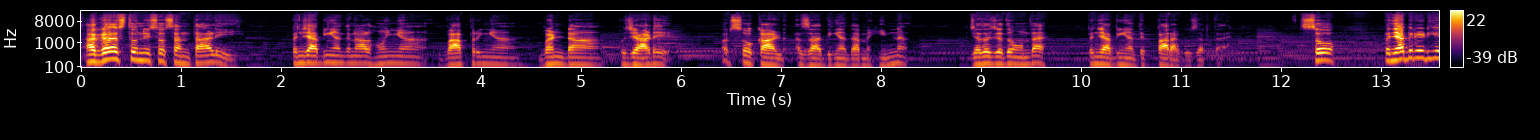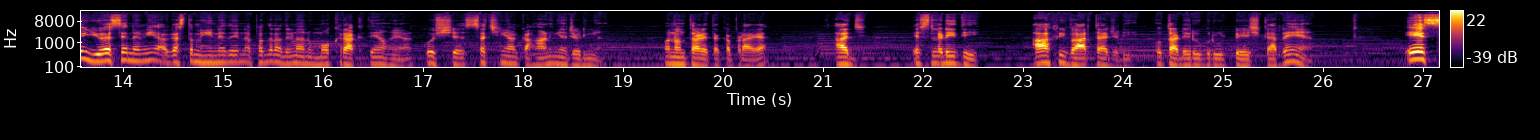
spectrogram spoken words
ਅਗਸਤ 1947 ਪੰਜਾਬੀਆਂ ਦੇ ਨਾਲ ਹੋਈਆਂ ਵਾਪਰੀਆਂ ਵੰਡਾਂ, ਉਜਾੜੇ ਔਰ ਸੋ ਕਾਲਡ ਆਜ਼ਾਦੀਆਂ ਦਾ ਮਹੀਨਾ ਜਦੋਂ ਜਦੋਂ ਆਉਂਦਾ ਪੰਜਾਬੀਆਂ ਤੇ ਪਾਰਾ ਗੁਜ਼ਰਦਾ ਹੈ। ਸੋ ਪੰਜਾਬੀ ਰੇਡੀਓ ਯੂਐਸਏ ਨੇ ਵੀ ਅਗਸਤ ਮਹੀਨੇ ਦੇ ਇਹਨਾਂ 15 ਦਿਨਾਂ ਨੂੰ ਮੁੱਖ ਰੱਖਦਿਆਂ ਹੋਇਆਂ ਕੁਝ ਸੱਚੀਆਂ ਕਹਾਣੀਆਂ ਜਿਹੜੀਆਂ ਉਹਨਾਂ ਨੂੰ ਤੁਹਾਡੇ ਤੱਕ ਪੜਾਇਆ ਅੱਜ ਇਸ ਲੜੀ ਦੀ ਆਖਰੀ ਵਾਰਤਾ ਹੈ ਜਿਹੜੀ ਉਹ ਤੁਹਾਡੇ ਰੂਬਰੂ ਪੇਸ਼ ਕਰ ਰਹੇ ਹਾਂ। ਇਸ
